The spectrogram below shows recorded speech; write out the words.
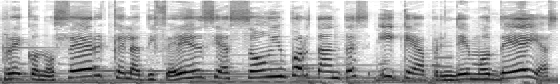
Reconocer que las diferencias son importantes y que aprendemos de ellas.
